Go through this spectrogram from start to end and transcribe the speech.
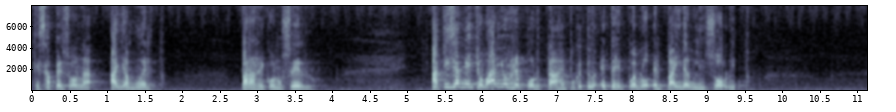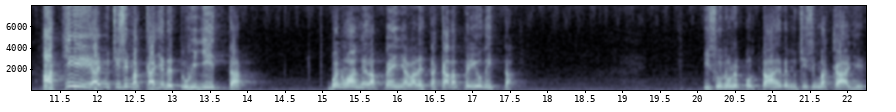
que esa persona haya muerto para reconocerlo. Aquí se han hecho varios reportajes, porque este, es el pueblo, el país de lo insólito. Aquí hay muchísimas calles de trujillistas. Bueno, Ángela Peña, la destacada periodista, hizo unos reportajes de muchísimas calles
